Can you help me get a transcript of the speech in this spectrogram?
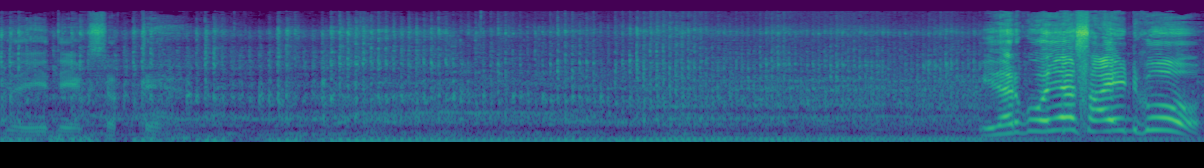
तो ये देख सकते हैं। इधर को हो जा साइड को।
